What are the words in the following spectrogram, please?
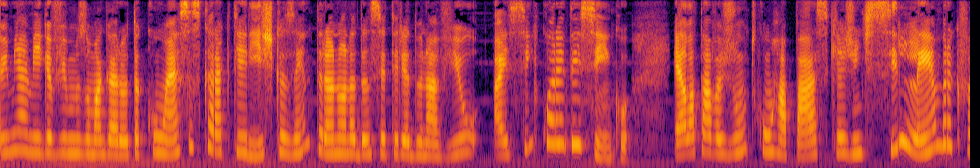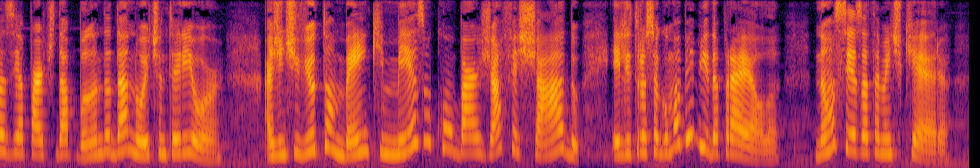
e minha amiga vimos uma garota com essas características entrando na danceteria do navio às 5h45. Ela estava junto com um rapaz que a gente se lembra que fazia parte da banda da noite anterior. A gente viu também que, mesmo com o bar já fechado, ele trouxe alguma bebida para ela. Não sei exatamente o que era.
